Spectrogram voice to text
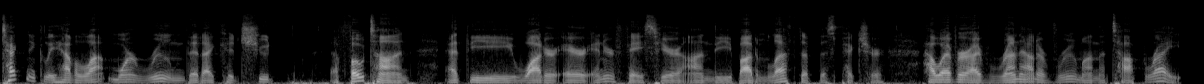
technically have a lot more room that I could shoot a photon at the water-air interface here on the bottom left of this picture. However, I've run out of room on the top right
